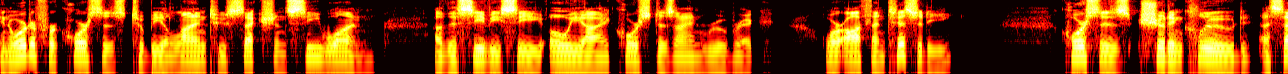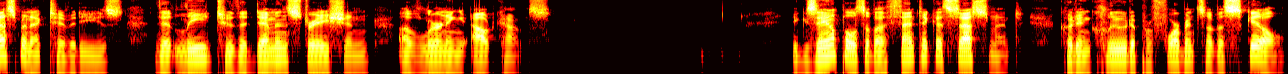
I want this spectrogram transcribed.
In order for courses to be aligned to Section C1 of the CVC OEI Course Design Rubric, or Authenticity, courses should include assessment activities that lead to the demonstration of learning outcomes. Examples of authentic assessment could include a performance of a skill,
